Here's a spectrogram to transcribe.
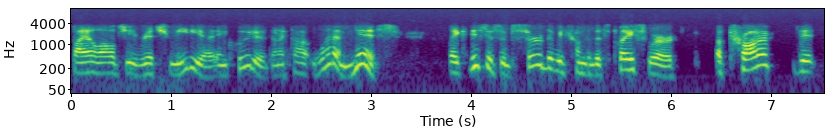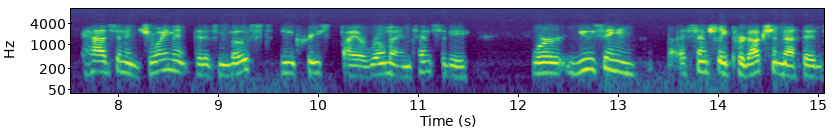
biology rich media included. And I thought, what a miss. Like, this is absurd that we've come to this place where a product that has an enjoyment that is most increased by aroma intensity we're using essentially production methods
